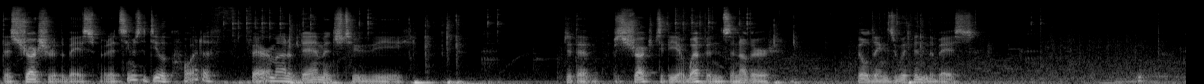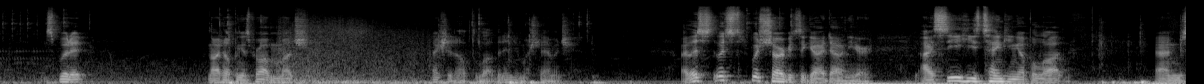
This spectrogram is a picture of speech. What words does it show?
the structure of the base, but it seems to deal quite a fair amount of damage to the to the structure, to the uh, weapons and other buildings within the base. Oop. Split it. Not helping his problem much. Actually, it helped a lot, but didn't do much damage. Let's, let's switch targets the guy down here. I see he's tanking up a lot, and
